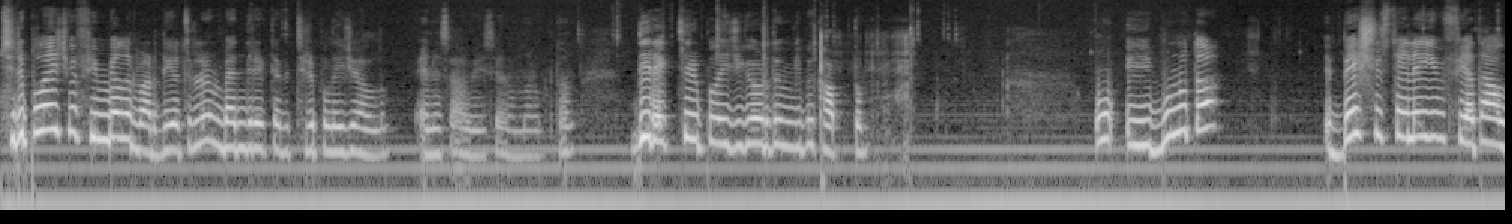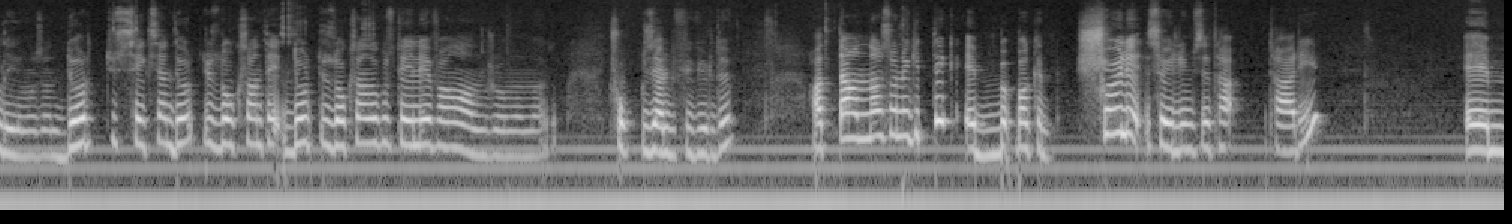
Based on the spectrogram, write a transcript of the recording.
Triple H ve Finn Balor var diye hatırlıyorum. Ben direkt tabii Triple H'i aldım. Enes abiye selamlar buradan. Direkt Triple H'i gördüğüm gibi kaptım. O, e, bunu da e, 500 TL gibi fiyata aldıydım o zaman. 480 490 T- 499 TL'ye falan almış olmam lazım. Çok güzel bir figürdü. Hatta ondan sonra gittik. E, bakın şöyle söyleyeyim size ta- tarihi. E,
